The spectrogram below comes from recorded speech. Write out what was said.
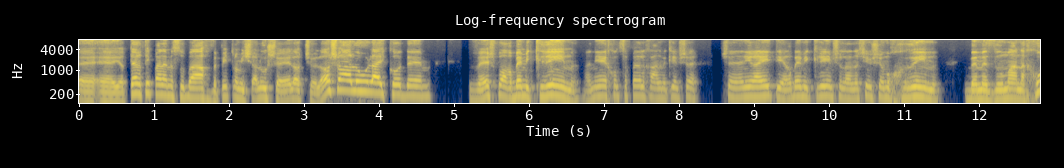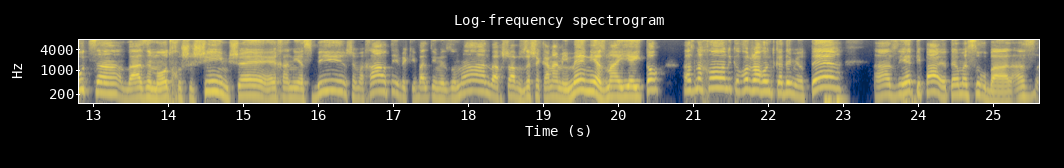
אה, אה, יותר טיפה למסובך, ופתאום ישאלו שאלות שלא שאלו אולי קודם, ויש פה הרבה מקרים, אני יכול לספר לך על מקרים ש, שאני ראיתי, הרבה מקרים של אנשים שמוכרים במזומן החוצה, ואז הם מאוד חוששים שאיך אני אסביר שמכרתי וקיבלתי מזומן, ועכשיו זה שקנה ממני, אז מה יהיה איתו? אז נכון, ככל שאנחנו נתקדם יותר, אז יהיה טיפה יותר מסורבל, אז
